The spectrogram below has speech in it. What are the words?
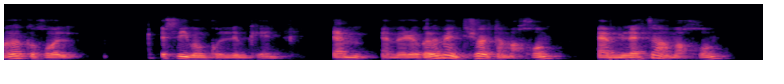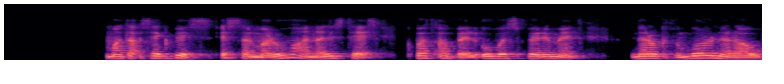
u l-alkoħol issibhom kullimkien. Hemm ir-regolamenti xorta magħhom, hemm l-età magħhom. Ma daqs hekk biss, issa l-marijuana l-istess, kif għedt qabel hu esperiment. Naraw kif immorru, naraw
